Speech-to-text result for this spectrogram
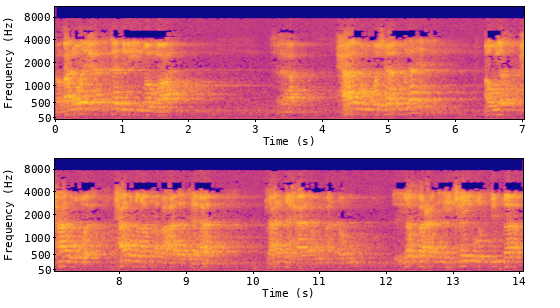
فقال ويحك تدري ما الله؟ فحاله وشانه لا يدري. أو حاله حال من أطلق هذا الكلام كأن حاله أنه يخفى عليه شيء مما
